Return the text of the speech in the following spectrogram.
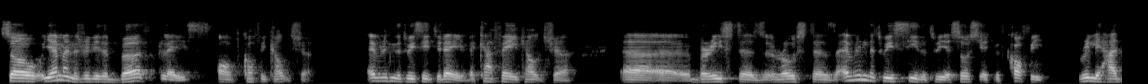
So Yemen is really the birthplace of coffee culture. Everything that we see today, the cafe culture, uh, baristas, roasters, everything that we see that we associate with coffee really had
